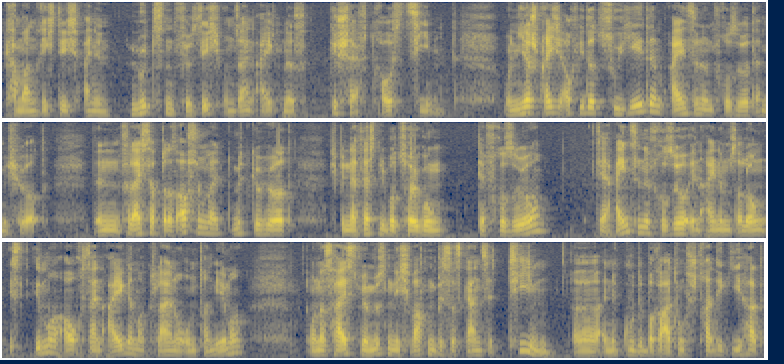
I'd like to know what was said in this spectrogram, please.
kann man richtig einen Nutzen für sich und sein eigenes Geschäft draus ziehen. Und hier spreche ich auch wieder zu jedem einzelnen Friseur, der mich hört. Denn vielleicht habt ihr das auch schon mitgehört. Ich bin der festen Überzeugung, der Friseur, der einzelne Friseur in einem Salon ist immer auch sein eigener kleiner Unternehmer und das heißt, wir müssen nicht warten, bis das ganze Team äh, eine gute Beratungsstrategie hat,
